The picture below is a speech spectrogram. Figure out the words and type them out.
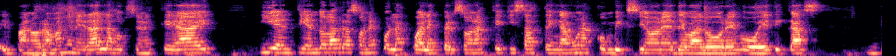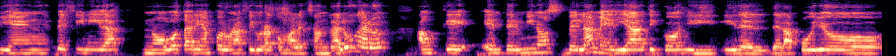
el panorama general, las opciones que hay y entiendo las razones por las cuales personas que quizás tengan unas convicciones de valores o éticas bien definidas no votarían por una figura como Alexandra Lúgaro, aunque en términos de la mediáticos y, del, del, apoyo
